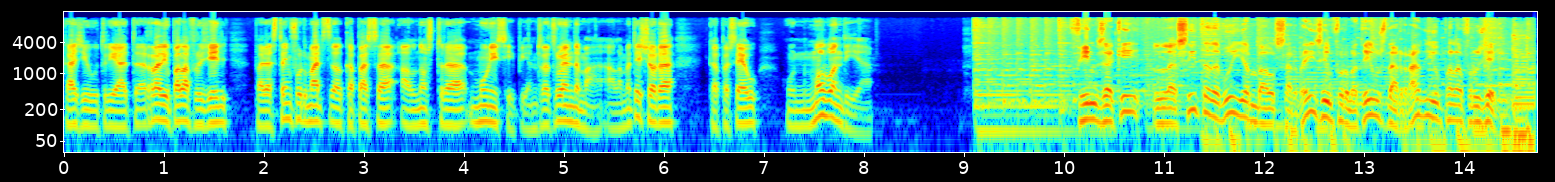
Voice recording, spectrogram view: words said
que hàgiu triat Ràdio Palafrugell per estar informats del que passa al nostre municipi. Ens retrobem demà a la mateixa hora. Que passeu un molt bon dia. Fins aquí la cita d'avui amb els serveis informatius de Ràdio Palafrugell.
